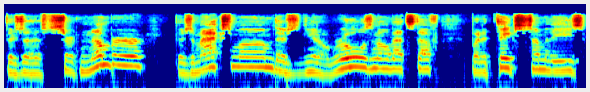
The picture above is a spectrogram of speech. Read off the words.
There's a certain number there's a maximum there's you know rules and all that stuff but it takes some of these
